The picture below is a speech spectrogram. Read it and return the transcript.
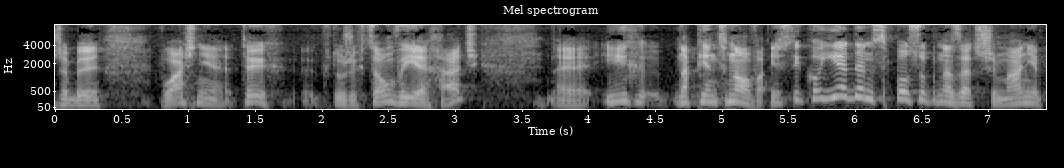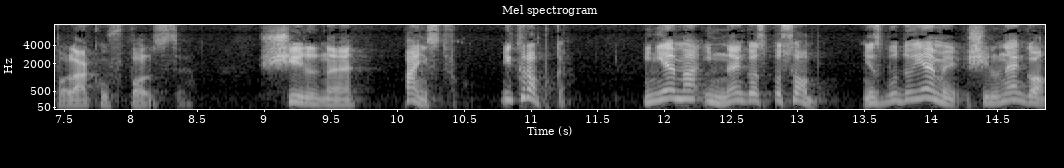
Żeby właśnie tych, którzy chcą wyjechać, e, ich napiętnować. Jest tylko jeden sposób na zatrzymanie Polaków w Polsce. Silne państwo. I kropka. I nie ma innego sposobu. Nie zbudujemy silnego,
